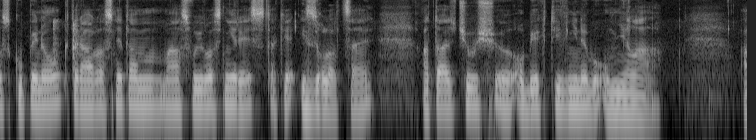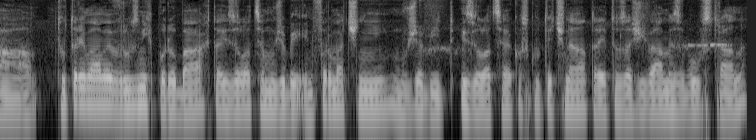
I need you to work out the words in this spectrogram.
skupinou, která vlastně tam má svůj vlastní rys, tak je izolace a ta ať už objektivní nebo umělá. A tu tady máme v různých podobách. Ta izolace může být informační, může být izolace jako skutečná. Tady to zažíváme z obou stran.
